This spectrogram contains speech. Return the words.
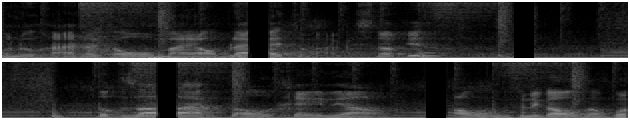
genoeg eigenlijk al om mij al blij te maken. Snap je? Dat is eigenlijk al geniaal. Al vind ik al gewoon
